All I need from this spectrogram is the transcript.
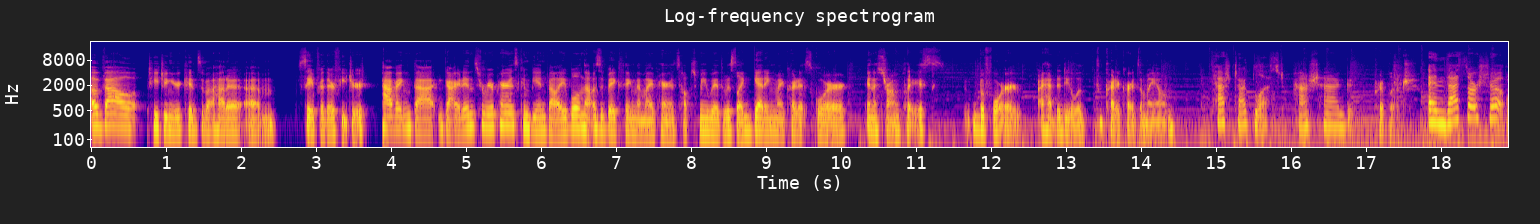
about teaching your kids about how to um, save for their future. Having that guidance from your parents can be invaluable. And that was a big thing that my parents helped me with was like getting my credit score in a strong place before I had to deal with credit cards on my own. Hashtag blessed. Hashtag privilege. And that's our show.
